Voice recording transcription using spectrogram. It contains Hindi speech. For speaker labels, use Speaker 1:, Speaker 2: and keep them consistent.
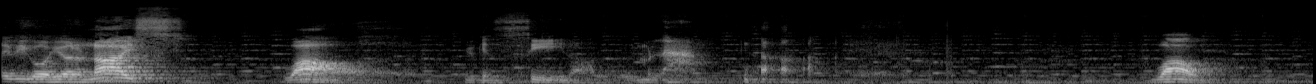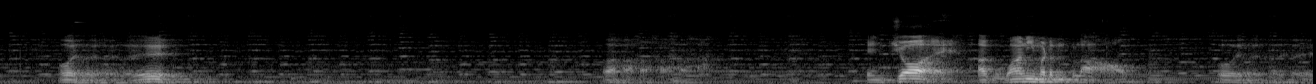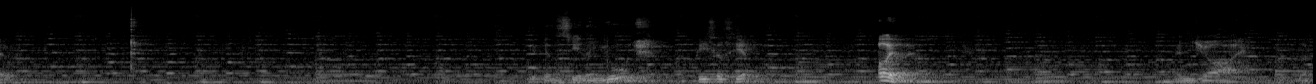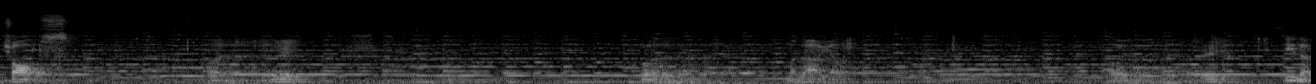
Speaker 1: There we go here. Nice. Wow. You can see the lamb. wow. Oi, oi, oi, oi. Ah, Enjoy Agwani mutton pulao. Oi, oi, oi, oi. You can see the huge pieces here. Oi, oi. Enjoy the chops. Oi, oi, oi. oi, oi, oi. मजा आ गया भाई ओए ओए ओए see the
